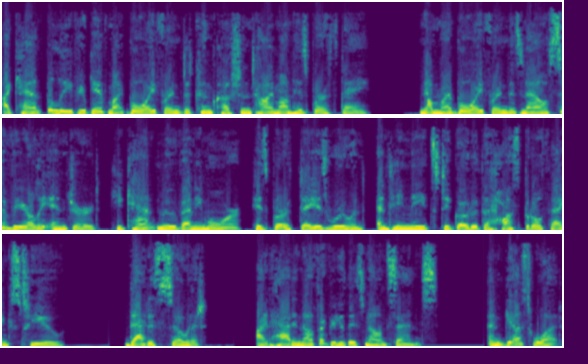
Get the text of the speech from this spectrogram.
I can't believe you give my boyfriend a concussion time on his birthday. Now my boyfriend is now severely injured, he can't move anymore, his birthday is ruined, and he needs to go to the hospital thanks to you. That is so it. I'd had enough of you this nonsense. And guess what?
